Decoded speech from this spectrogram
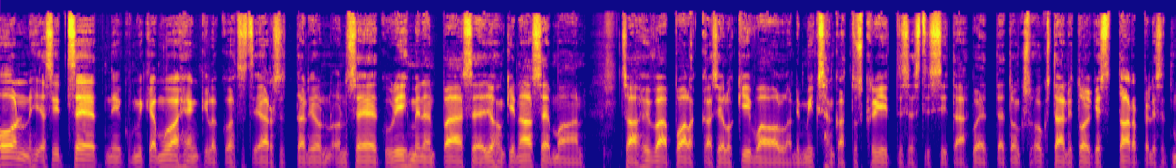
on. Ja sitten se, että niin kuin mikä mua henkilökohtaisesti ärsyttää, niin on, on se, että kun ihminen pääsee johonkin asemaan, saa hyvää palkkaa, siellä on kiva olla, niin miksi hän katsoisi kriittisesti sitä, että, että onko tämä nyt oikeasti tarpeellista, että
